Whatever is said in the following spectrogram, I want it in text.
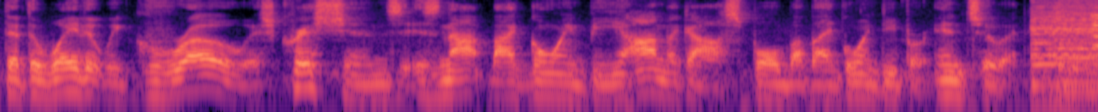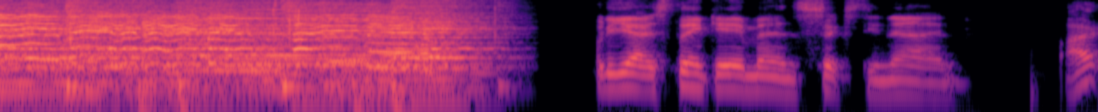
That the way that we grow as Christians is not by going beyond the gospel, but by going deeper into it. What do you guys think? Amen 69. I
